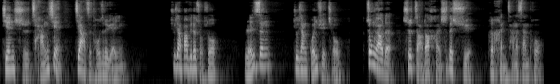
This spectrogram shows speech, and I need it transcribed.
坚持长线。价值投资的原因，就像巴菲特所说：“人生就像滚雪球，重要的是找到合适的雪和很长的山坡。”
